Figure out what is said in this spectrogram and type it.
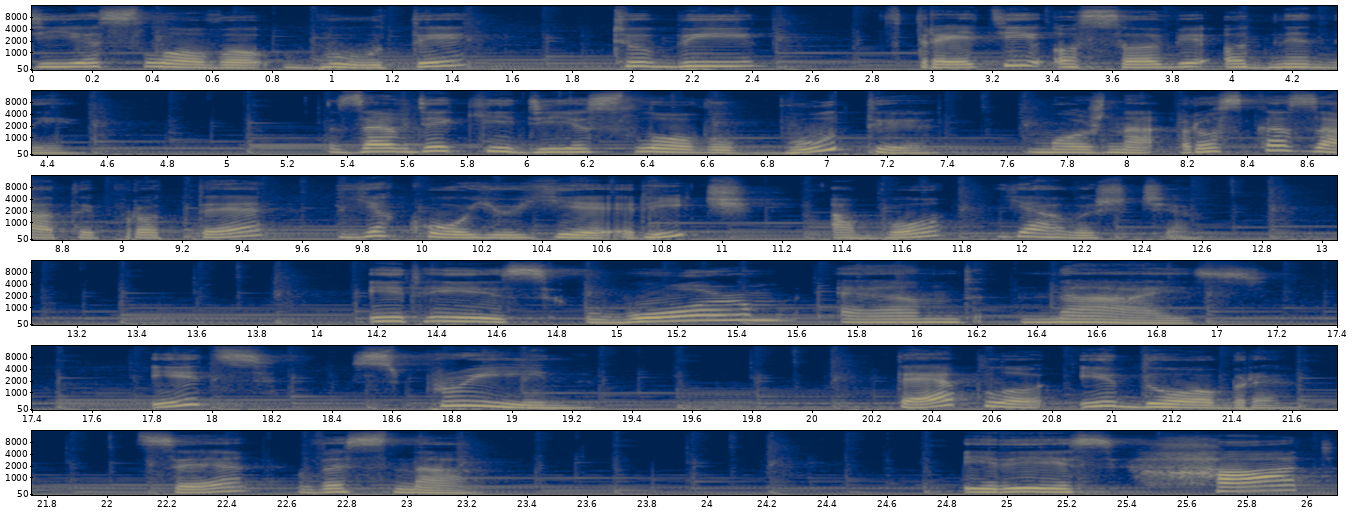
дієслово бути to be в третій особі однини. Завдяки дієслову бути можна розказати про те, якою є річ або явище. It is warm and nice. It's spring. Тепло і добре. Це весна. It is hot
